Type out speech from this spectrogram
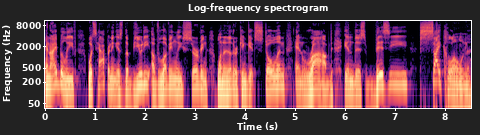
And I believe what's happening is the beauty of lovingly serving one another can get stolen and robbed in this busy cyclone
